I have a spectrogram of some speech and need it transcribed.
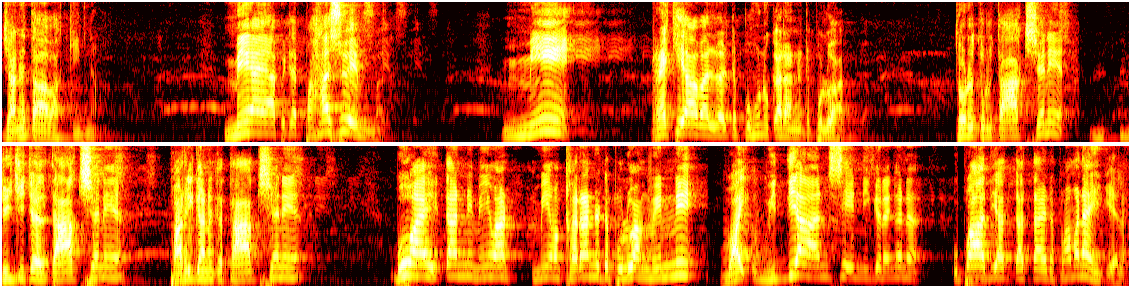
ජනතාවක් ඉන්නවා. මේ අය අපිට පහසුවෙන්ම මේ රැකියාවල් වලට පුහුණු කරන්නට පුළුවන්. තොරතුරු තාක්ෂණය ඩිජිටල් තාක්ෂණය පරිගණක තාක්ෂණය බොහෝ අය හිතන්නේ මේවා මේවා කරන්නට පුළුවන් වෙන්නේ විද්‍යා අංශයෙන් ඉගෙනගෙන උපාධියක් ගත්ත අයට පමණයි කියලා.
